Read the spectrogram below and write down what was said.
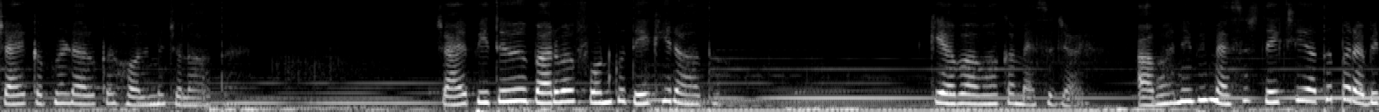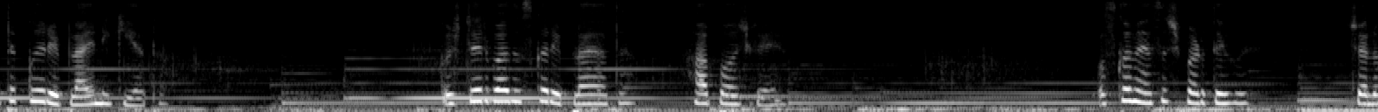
चाय कप में डालकर हॉल में चला आता है। चाय पीते हुए बार बार फ़ोन को देख ही रहा था कि अब आभा का मैसेज आया। आभा ने भी मैसेज देख लिया था, पर अभी तक कोई रिप्लाई नहीं किया था। कुछ देर बाद उसका रिप्लाई आता हाँ पहुँच गए उसका मैसेज पढ़ते हुए, चलो,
